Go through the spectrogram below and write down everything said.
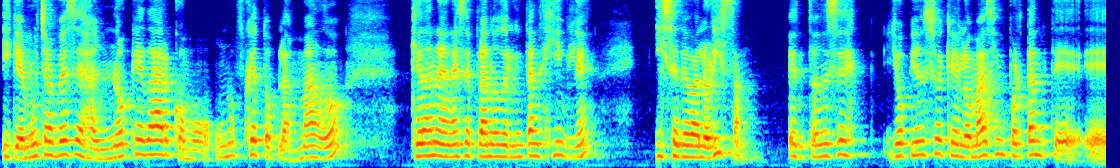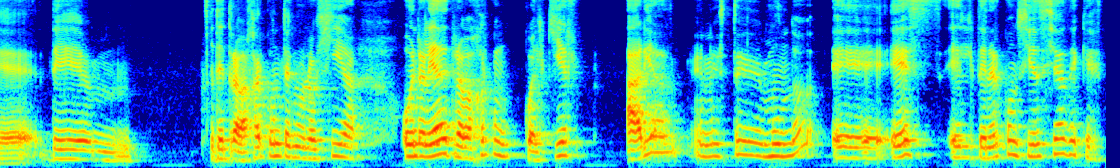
y que muchas veces al no quedar como un objeto plasmado, quedan en ese plano de lo intangible y se devalorizan. Entonces, yo pienso que lo más importante eh, mm, de, trabajar con tecnología, o en realidad de trabajar con cualquier área en este mundo, eh, es el tener conciencia de que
